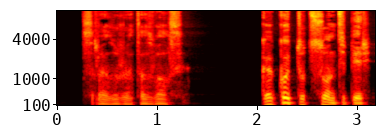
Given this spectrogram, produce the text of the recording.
— сразу же отозвался. «Какой тут сон теперь?»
